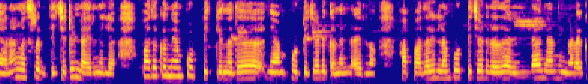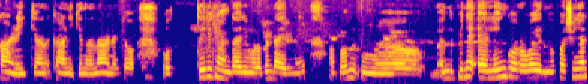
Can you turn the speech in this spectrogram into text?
ഞാൻ അങ്ങ് ശ്രദ്ധിച്ചിട്ടുണ്ടായിരുന്നില്ല. അപ്പം അതൊക്കെ ഞാൻ പൊട്ടിക്കുന്നത് ഞാൻ പൊട്ടിച്ചെടുക്കുന്നുണ്ടായിരുന്നു. അപ്പം അതെല്ലാം പൊട്ടിച്ചെടുത്തതെല്ലാം ഞാൻ നിങ്ങളെ കാണിക്കാൻ കാണിക്കുന്നതാണ് കേട്ടോ ഒത്തിരി കാന്താരി മുളക് ഉണ്ടായിരുന്നു. അപ്പം പിന്നെ ഇലയും കുറവായിരുന്നു. പക്ഷെ ഞാൻ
